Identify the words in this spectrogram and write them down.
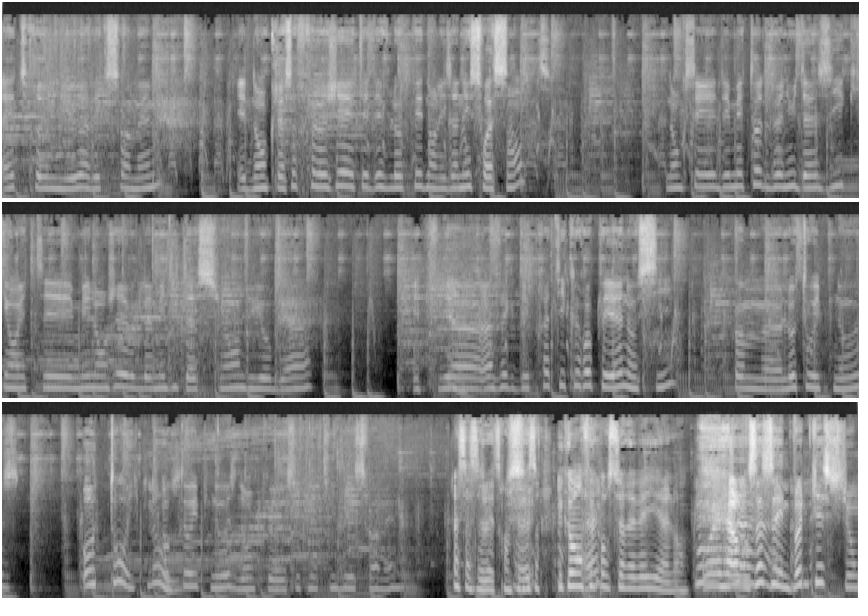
à être mieux avec soi-même. Et donc la sophrologie a été développée dans les années 60. Donc c'est des méthodes venues d'Asie qui ont été mélangées avec la méditation, du yoga, et puis euh, avec des pratiques européennes aussi, comme euh, l'auto-hypnose. Auto-hypnose. Auto-hypnose, donc euh, s'hypnotiser soi-même. Ah, ça, ça doit être intéressant. Mais comment on fait pour se réveiller alors? Ouais, alors ça c'est une bonne question.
